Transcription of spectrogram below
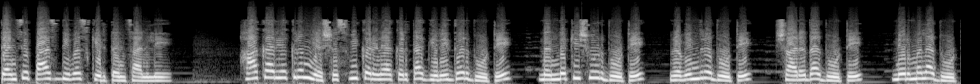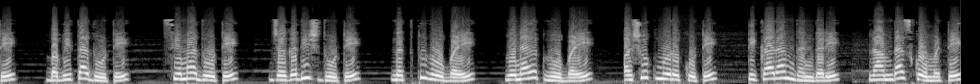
त्यांचे पाच दिवस कीर्तन चालले. हा कार्यक्रम यशस्वी करण्याकरता गिरीधर धोटे नंदकिशोर धोटे रवींद्र धोटे शारदा धोटे निर्मला धोटे बबिता धोटे सीमा धोटे जगदीश धोटे नथू ढोबळे विनायक ढोबळे अशोक मोरकोटे टिकाराम धंदरे रामदास कोमटे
